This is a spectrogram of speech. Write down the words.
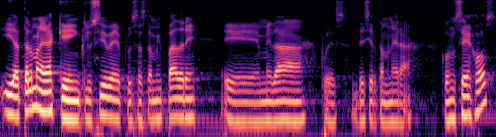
y a tal manera que inclusive pues hasta mi padre eh, me da pues de cierta manera consejos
